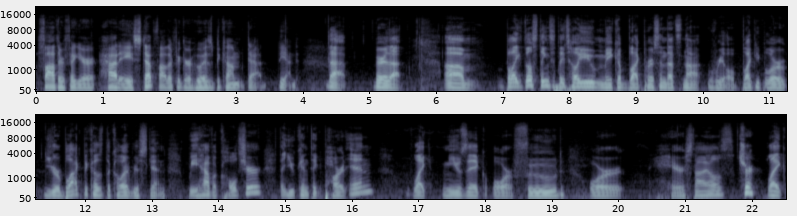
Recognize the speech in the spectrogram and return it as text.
father figure, had a stepfather figure who has become dad. The end. That, very that. Um, but like those things that they tell you make a black person, that's not real. Black people are you're black because of the color of your skin. We have a culture that you can take part in, like music or food or hairstyles. Sure. Like,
